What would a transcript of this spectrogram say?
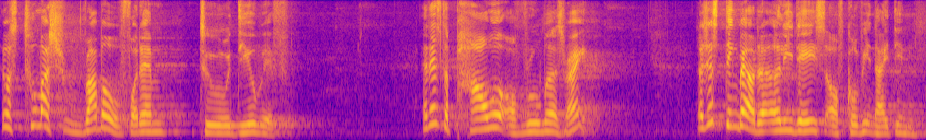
There was too much rubble for them to deal with. And that's the power of rumors, right? Now just think back to the early days of COVID 19.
